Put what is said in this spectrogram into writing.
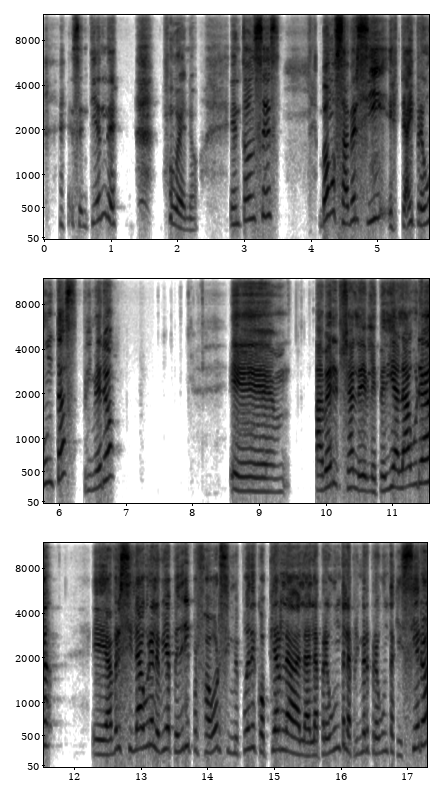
¿Se entiende? Bueno, entonces, vamos a ver si este, hay preguntas primero. Eh, a ver, ya le, pedí a Laura, eh, a ver si Laura, le voy a pedir, por favor, si me puede copiar la, la pregunta, la primera pregunta que hicieron.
